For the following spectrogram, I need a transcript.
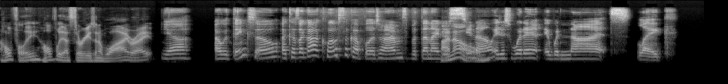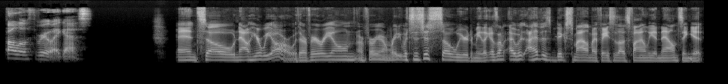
hopefully, hopefully that's the reason of why, right? yeah, I would think so because I got close a couple of times, but then I I just you know. know it just wouldn't it would not like follow through. I guess. And so now here we are with our very own, our very own radio, which is just so weird to me. Like as I'm, I, was, I had this big smile on my face as I was finally announcing it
